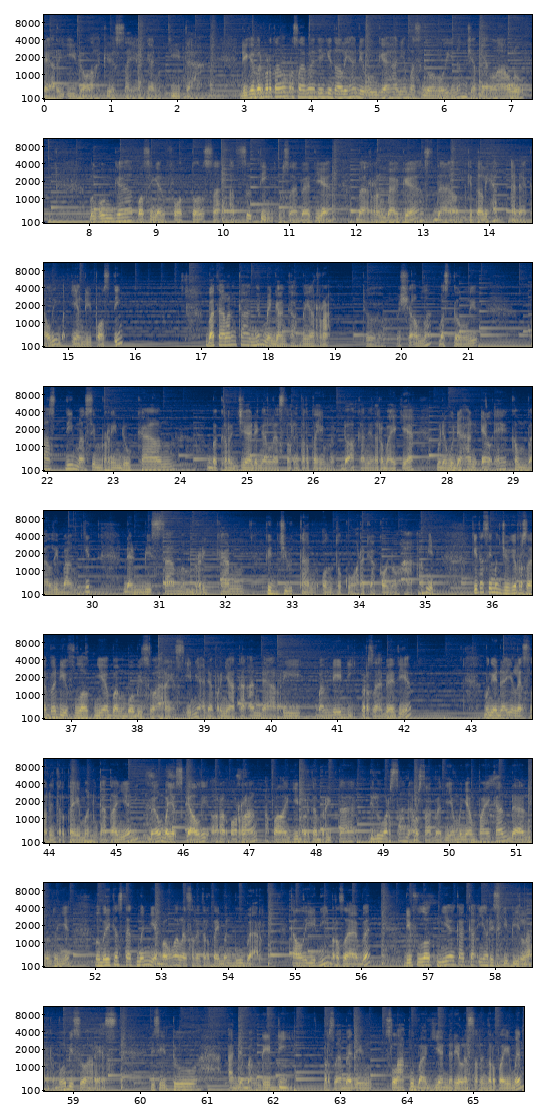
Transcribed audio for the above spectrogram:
dari idola kesayangan kita. Di kabar pertama persahabat ya kita lihat di unggahannya Mas Gowli 6 jam yang lalu. Mengunggah postingan foto saat syuting persahabat ya, bareng Bagas dan kita lihat ada kalimat yang diposting. Bakalan kangen megang kamera. Tuh, Masya Allah Mas Gowli pasti masih merindukan bekerja dengan Leslar Entertainment. Doakan yang terbaik ya. Mudah-mudahan LE kembali bangkit dan bisa memberikan kejutan untuk keluarga Konoha. Amin. Kita simak juga persahabat di vlognya Bang Bobby Suarez. Ini ada pernyataan dari Bang Dedi persahabat ya mengenai Leslar Entertainment. Katanya memang banyak sekali orang-orang, apalagi berita-berita di luar sana, sahabat yang menyampaikan dan tentunya memberikan statementnya bahwa Leslar Entertainment bubar. Kali ini, bersahabat, di vlognya kakaknya Rizky Bilar, Bobby Suarez. Di situ ada Bang Dedi, persahabat yang selaku bagian dari Leslar Entertainment,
